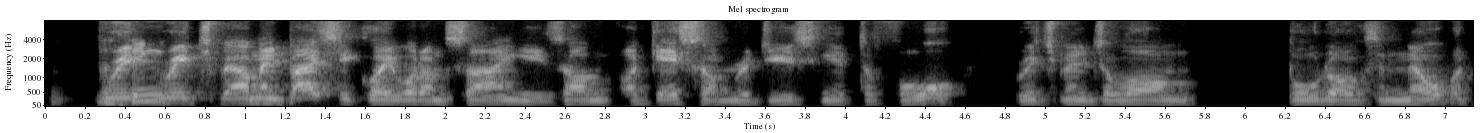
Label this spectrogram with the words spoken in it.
The, the thing... Rich, I mean, basically, what I'm saying is, I'm, I guess I'm reducing it to four: Richmond, Geelong, Bulldogs, and Melbourne.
